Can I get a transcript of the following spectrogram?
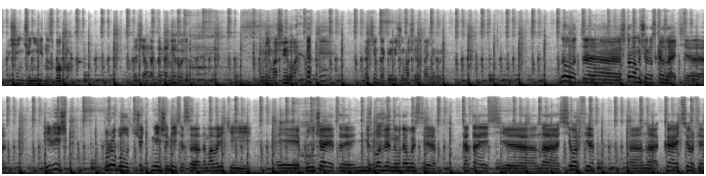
вообще ничего не видно сбоку. Зачем так затонировали? Мне машину. Зачем так Ильичу машину тонировали? Ну вот, э, что вам еще рассказать? Э, Ильич пробовал чуть меньше месяца на Маврике и и получает э, несблаженное удовольствие, катаясь э, на серфе, э, на кайтсерфе,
